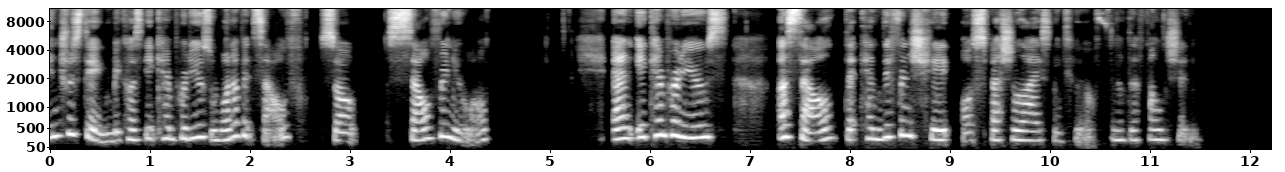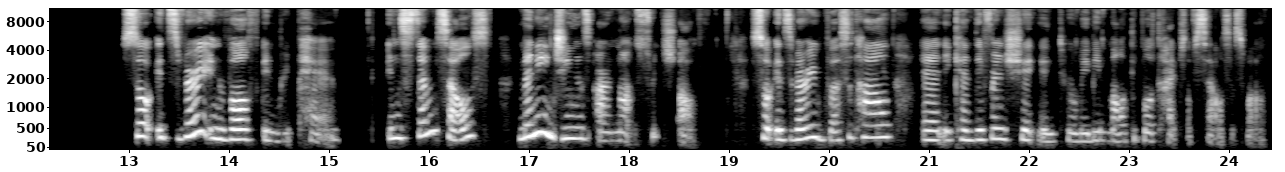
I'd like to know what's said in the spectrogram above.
interesting because it can produce one of itself, so self renewal, and it can produce a cell that can differentiate or specialize into another function. So it's very involved in repair. In stem cells, many genes are not switched off. So it's very versatile and it can differentiate into maybe multiple types of cells as well.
